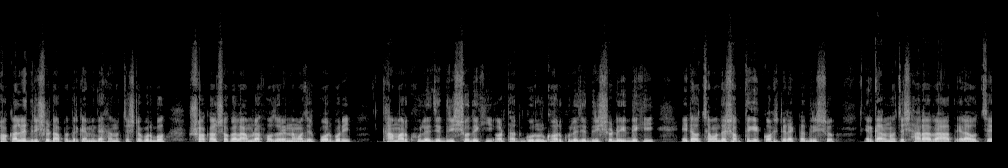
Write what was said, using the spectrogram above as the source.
সকালের দৃশ্যটা আপনাদেরকে আমি দেখানোর চেষ্টা করব। সকাল সকাল আমরা ফজরের নামাজের পরপরই খামার খুলে যে দৃশ্য দেখি, অর্থাৎ গরুর ঘর খুলে যে দৃশ্য দেখি, এটা হচ্ছে আমাদের সবথেকে কষ্টের একটা দৃশ্য। এর কারণ হচ্ছে সারা রাত এরা হচ্ছে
